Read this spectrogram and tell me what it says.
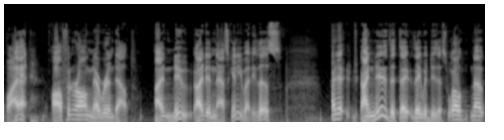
Why? often wrong, never in doubt. I knew, I didn't ask anybody this. I knew, I knew that they, they would do this. Well, no,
